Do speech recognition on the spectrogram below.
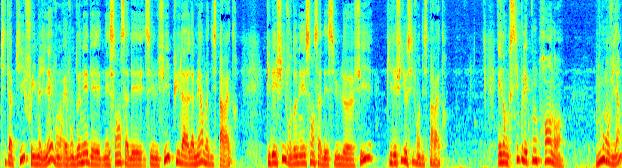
petit à petit, il faut imaginer, vont, elles vont donner des naissances à des cellules filles, puis la, la mère va disparaître. Puis les filles vont donner naissance à des cellules filles, puis les filles aussi vont disparaître. Et donc, si vous voulez comprendre d'où on vient,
